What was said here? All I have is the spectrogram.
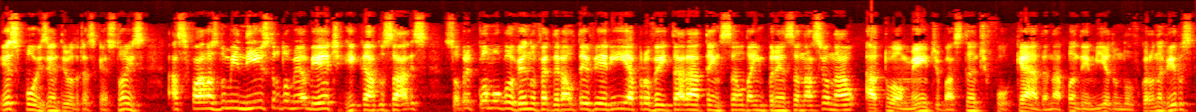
expôs, entre outras questões, as falas do ministro do Meio Ambiente, Ricardo Salles, sobre como o governo federal deveria aproveitar a atenção da imprensa nacional, atualmente bastante focada na pandemia do novo coronavírus,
